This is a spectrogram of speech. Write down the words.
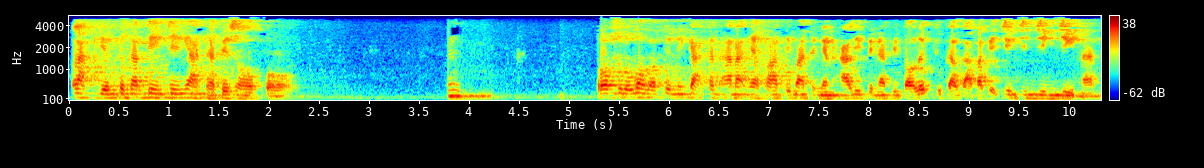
Lagi yang tukar cincinnya ada di sopo. Hmm. Rasulullah waktu nikahkan anaknya Fatimah dengan Ali bin Abi Thalib juga nggak pakai cincin-cincinan.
